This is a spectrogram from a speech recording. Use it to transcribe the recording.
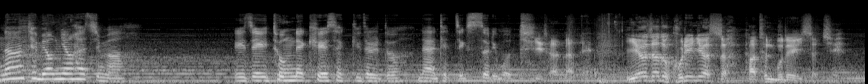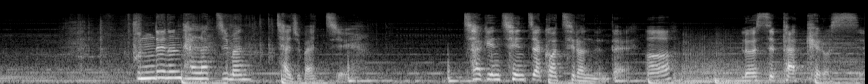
나한테 명령하지 마. 이제 이 동네 개새끼들도 나한테 찍소리 못해. 일어나네. 이 여자도 군인이었어. 같은 부대에 있었지. 군대는 달랐지만 자주 봤지. 자긴 진짜 거칠었는데, 어? Los Vaqueros.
